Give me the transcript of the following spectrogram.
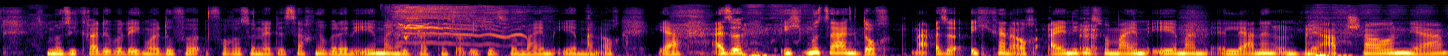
Jetzt muss ich gerade überlegen, weil du vor- vorher so nette Sachen über deinen Ehemann gesagt hast, ob ich jetzt von meinem Ehemann auch. Ja, also ich muss sagen, doch. Also ich kann auch einiges von meinem Ehemann lernen und mir abschauen, ja.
